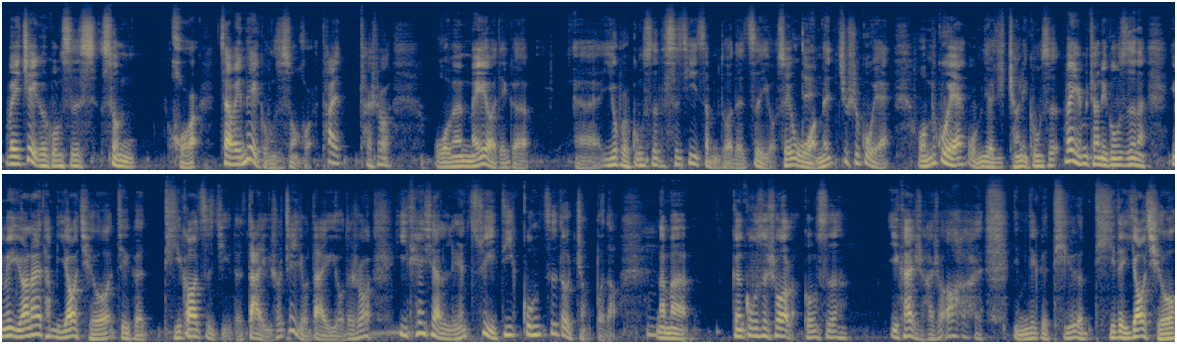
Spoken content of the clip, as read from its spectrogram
为这个公司送活儿，再为那个公司送活儿。他他说我们没有这个。呃，Uber 公司的司机这么多的自由，所以我们就是雇员。我们雇员，我们就去成立公司。为什么成立公司呢？因为原来他们要求这个提高自己的待遇，说这种待遇有的时候一天下来连最低工资都整不到。那么跟公司说了，公司一开始还说啊、你们这个提的提的要求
